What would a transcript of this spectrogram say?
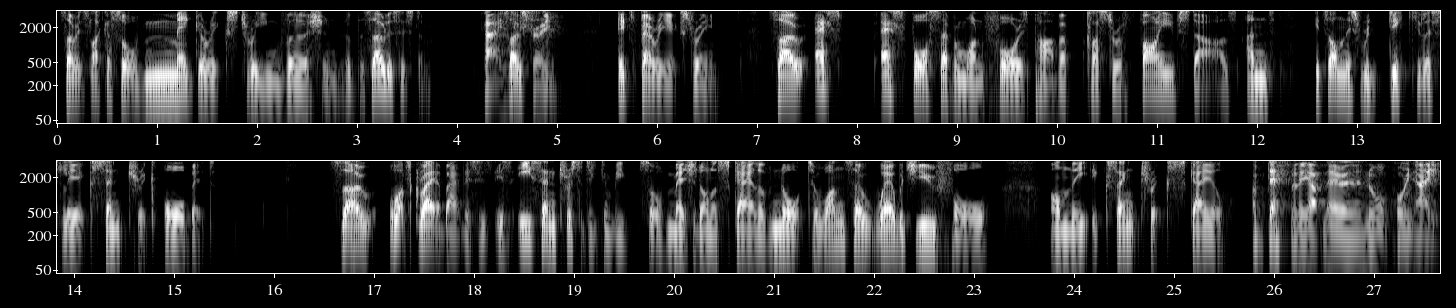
So it's like a sort of mega extreme version of the solar system. That is So- extreme. It's very extreme. So S S four seven one four is part of a cluster of five stars, and it's on this ridiculously eccentric orbit. So what's great about this is, is eccentricity can be sort of measured on a scale of naught to one. So where would you fall on the eccentric scale? I'm definitely up there in a 0.8.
